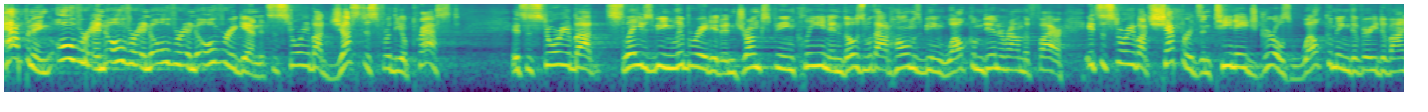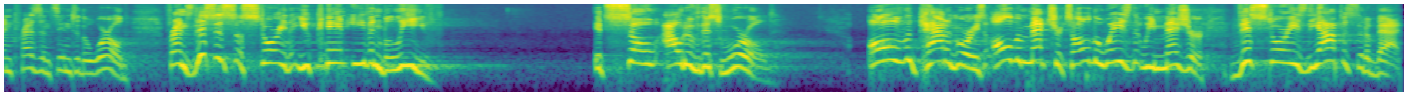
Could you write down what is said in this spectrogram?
happening over and over and over and over again. It's a story about justice for the oppressed. It's a story about slaves being liberated and drunks being clean and those without homes being welcomed in around the fire. It's a story about shepherds and teenage girls welcoming the very divine presence into the world. Friends, this is a story that you can't even believe. It's so out of this world. All the categories, all the metrics, all the ways that we measure, this story is the opposite of that.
